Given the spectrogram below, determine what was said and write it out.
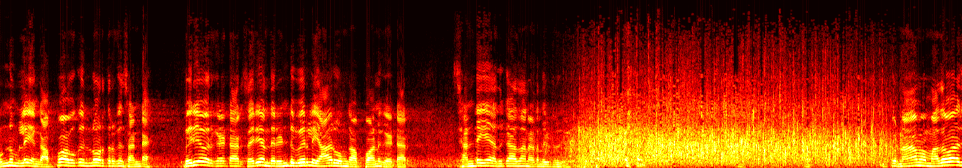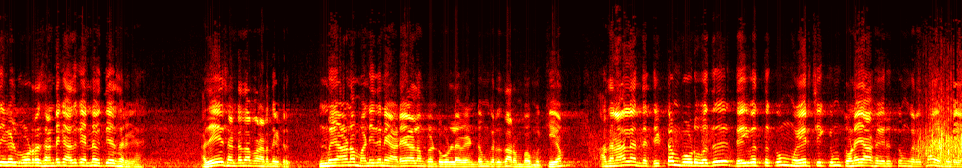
ஒன்றும் இல்லை எங்கள் அப்பாவுக்கும் இன்னொருத்தருக்கும் சண்டை. பெரியவர் கேட்டார் சரி அந்த ரெண்டு பேரில் யார் உங்கள் அப்பான்னு கேட்டார். சண்டையே அதுக்காக தான் நடந்துகிட்டு இருக்கு. இப்போ நாம் மதவாதிகள் போடுற சண்டைக்கு அதுக்கு என்ன வித்தியாசம் இருக்கு? அதே சண்டை தான் இப்போ நடந்துகிட்டு இருக்கு. உண்மையான மனிதனை அடையாளம் கண்டு கொள்ள வேண்டும்ங்கிறது தான் ரொம்ப முக்கியம். அதனால் அந்த திட்டம் போடுவது தெய்வத்துக்கும் முயற்சிக்கும் துணையாக இருக்குங்கிறது தான் என்னுடைய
